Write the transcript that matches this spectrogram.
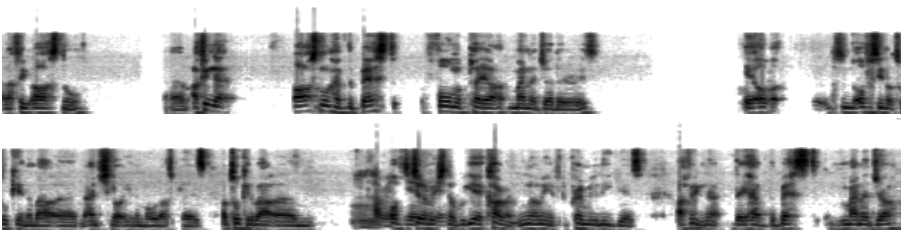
and I think Arsenal. Um, I think that Arsenal have the best former player manager there is. Yeah, ob- obviously, not talking about um, Ancelotti and the Moldas players. I'm talking about um, Mm. Current, of the yeah, generation yeah. of yeah, current. You know what I mean? For the Premier League years, I think that they have the best manager,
